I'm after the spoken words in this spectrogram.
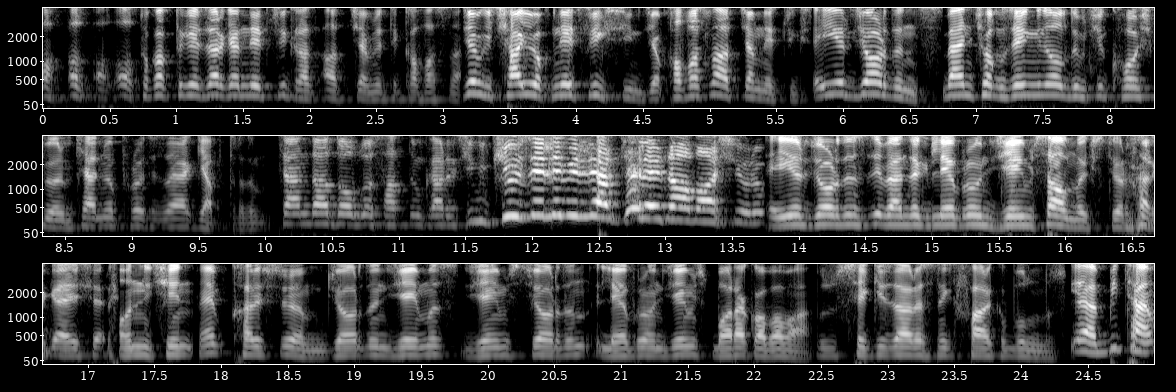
al al al. Sokakta gezerken Netflix at- atacağım Netflix kafasına. Diyeceğim ki çay yok Netflix yiyeceğim. Kafasına atacağım Netflix. Air Jordans. Ben çok zengin olduğum için koşmuyorum. Kendime protez ayak yaptırdım. Bir tane daha Doblo sattım kardeşim. 250 milyar TL daha bağışlıyorum. Air Jordans değil ben de LeBron James'i almak istiyorum arkadaşlar. Onun için hep karıştırıyorum. Jordan James, James Jordan, LeBron James, Barack Obama. Bu 8 arasındaki farkı bulunuz. Ya bir tane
